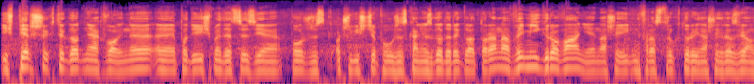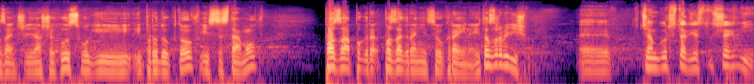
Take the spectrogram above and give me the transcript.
i w pierwszych tygodniach wojny e, podjęliśmy decyzję, po oczywiście po uzyskaniu zgody regulatora, na wymigrowanie naszej infrastruktury i naszych rozwiązań, czyli naszych usług i, i produktów i systemów poza, poza granicę Ukrainy. I to zrobiliśmy. E, W ciągu 43 dni.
